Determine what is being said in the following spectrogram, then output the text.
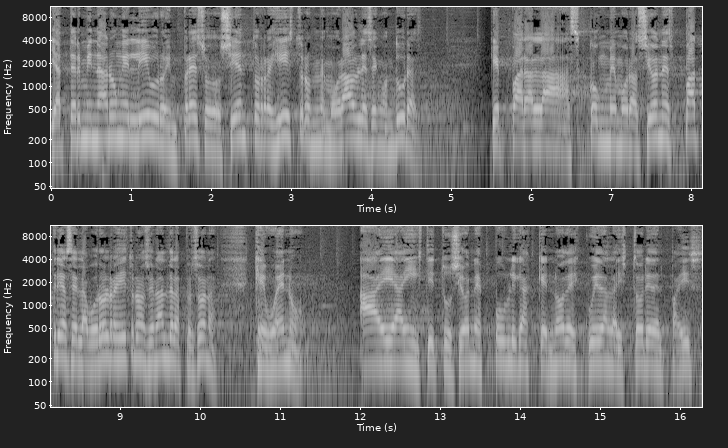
Ya terminaron el libro impreso, 200 registros memorables en Honduras, que para las conmemoraciones patrias elaboró el Registro Nacional de las Personas. Qué bueno, haya instituciones públicas que no descuidan la historia del país.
